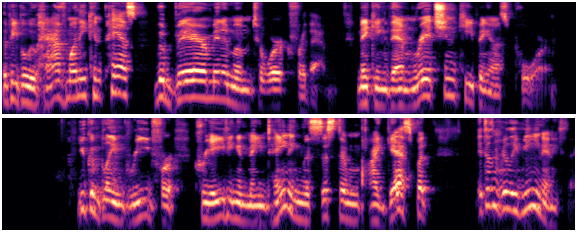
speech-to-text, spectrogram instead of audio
The people who have money can pass the bare minimum to work for them making them rich and keeping us poor. You can blame greed for creating and maintaining the system, I guess, but it doesn't really mean anything.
